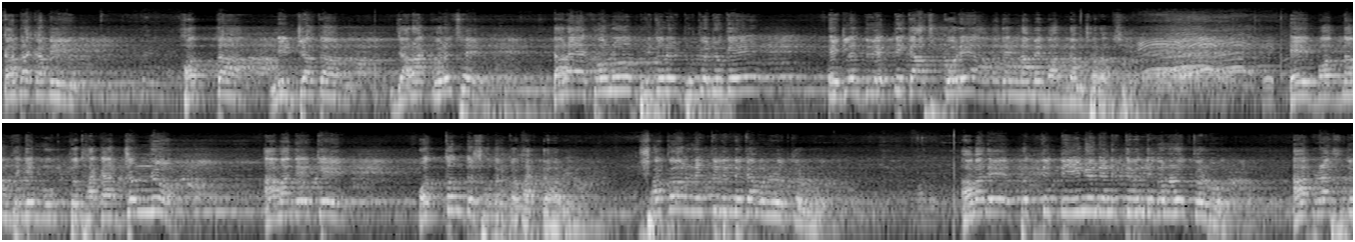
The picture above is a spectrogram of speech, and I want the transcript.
কাটাকাটি, হত্যা, নির্যাতন যারা করেছে, তারা এখনও ভিতরে ঢুকে ঢুকে এগুলো দু একটি কাজ করে আমাদের নামে বদনাম ছড়াচ্ছে। এই বদনাম থেকে মুক্ত থাকার জন্য আমাদেরকে অত্যন্ত সতর্ক থাকতে হবে। সকল নেতৃবৃন্দকে আমি অনুরোধ করব। আমাদের প্রত্যেকটি ইউনিয়নের নেতৃবৃন্দকে অনুরোধ করব। আপনারা শুধু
